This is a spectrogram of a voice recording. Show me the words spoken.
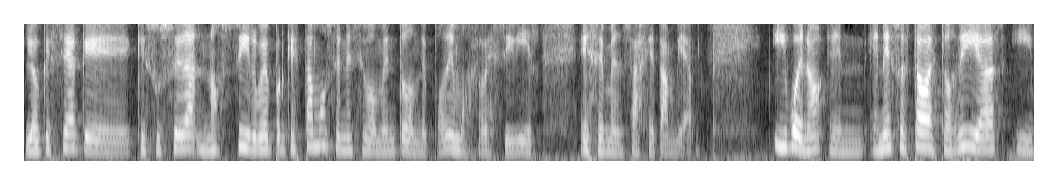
lo que sea que, que suceda, nos sirve porque estamos en ese momento donde podemos recibir ese mensaje también. Y bueno, en, en eso estaba estos días y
